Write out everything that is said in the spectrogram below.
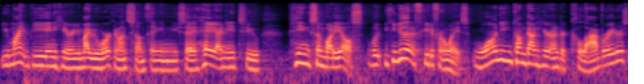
you might be in here, you might be working on something, and you say, hey, I need to ping somebody else. Well, you can do that a few different ways. One, you can come down here under collaborators,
